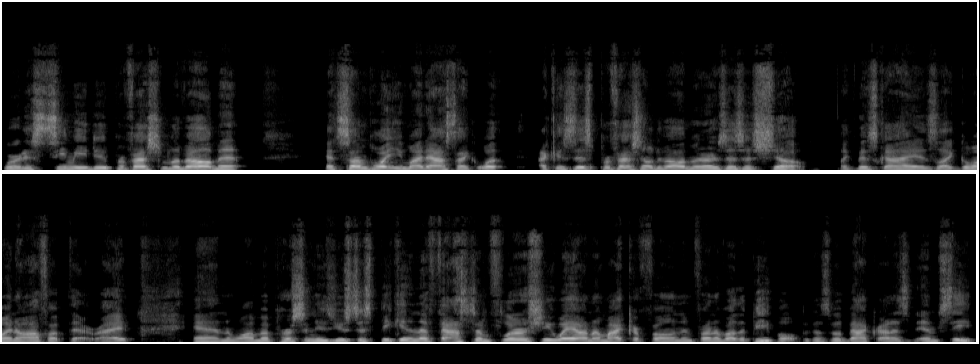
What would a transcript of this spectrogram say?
were to see me do professional development, at some point you might ask, like, what, like, is this professional development or is this a show? Like this guy is like going off up there, right? And well, I'm a person who's used to speaking in a fast and flourishy way on a microphone in front of other people because of a background as an MC.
